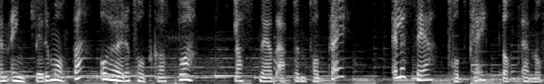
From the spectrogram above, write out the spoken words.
En enklere måte å høre podkast på. Last ned appen Podplay, eller se podplay.no.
